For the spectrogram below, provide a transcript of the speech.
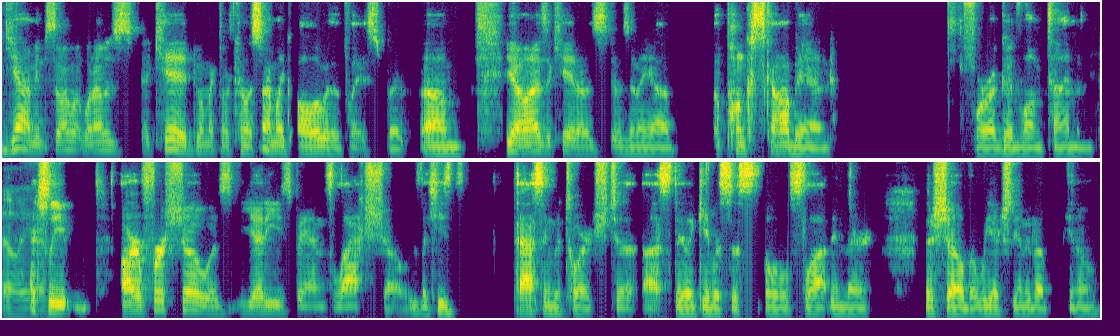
yeah, I mean, so I went when I was a kid, going back to North Carolina, so I'm like all over the place. But um, you know, when I was a kid, I was I was in a uh, a punk ska band for a good long time. And yeah. actually our first show was Yeti's band's last show. It was like he's passing the torch to us. They like gave us this little slot in their their show, but we actually ended up, you know,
